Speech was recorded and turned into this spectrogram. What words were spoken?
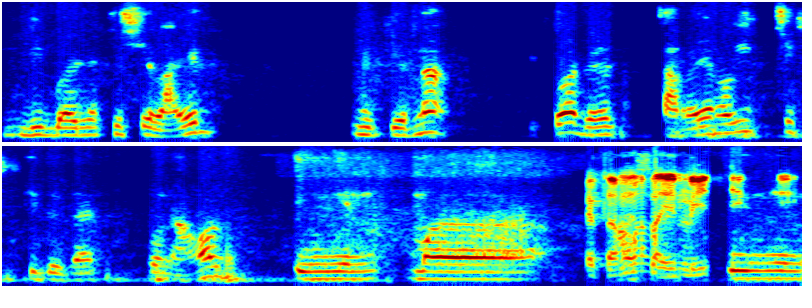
di banyak sisi lain mikirnya itu ada cara yang licik gitu kan. Kunaon ingin me, Eta mah lain licik. ingin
